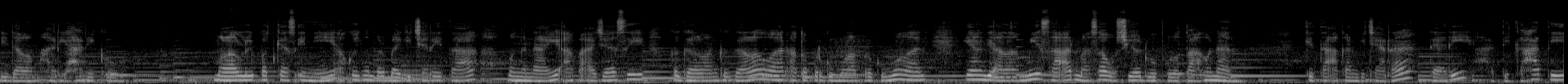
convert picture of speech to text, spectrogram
di dalam hari-hariku. Melalui podcast ini, aku ingin berbagi cerita mengenai apa aja sih kegalauan-kegalauan atau pergumulan-pergumulan yang dialami saat masa usia 20 tahunan. Kita akan bicara dari hati ke hati.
